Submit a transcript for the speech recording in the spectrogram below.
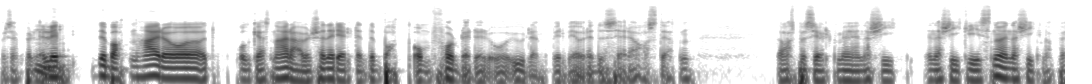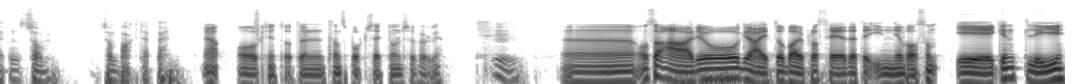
f.eks. Mm. Eller debatten her og podkasten her er vel generelt en debatt om fordeler og ulemper ved å redusere hastigheten. Da spesielt med energi, energikrisen og energiknappheten som, som bakteppe. Ja, og knytta til transportsektoren, selvfølgelig. Mm. Uh, og så er det jo greit å bare plassere dette inn i hva som egentlig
